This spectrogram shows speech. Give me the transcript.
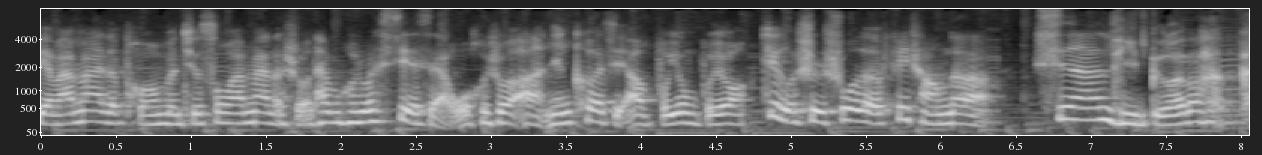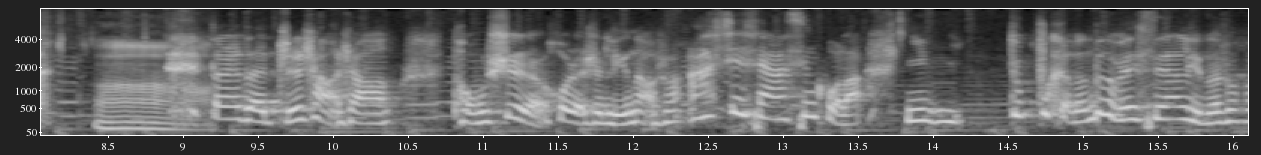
点外卖的朋友们去送外卖的时候，他们会说谢谢，我会说啊您客气啊不用不用，这个是说的非常的心安理得的。啊！但是在职场上，同事或者是领导说啊，谢谢啊，辛苦了，你你就不可能特别心安理得说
